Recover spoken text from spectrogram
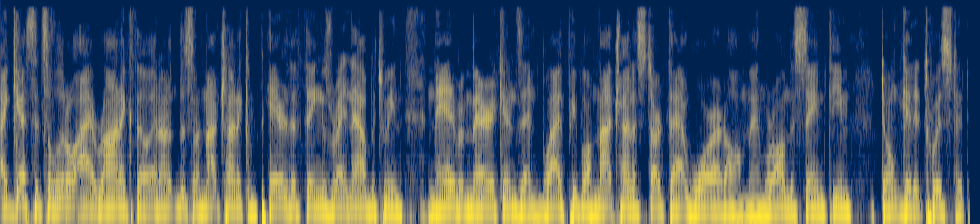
I guess it's a little ironic, though. And I, listen, I'm not trying to compare the things right now between Native Americans and black people. I'm not trying to start that war at all, man. We're all on the same team. Don't get it twisted.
